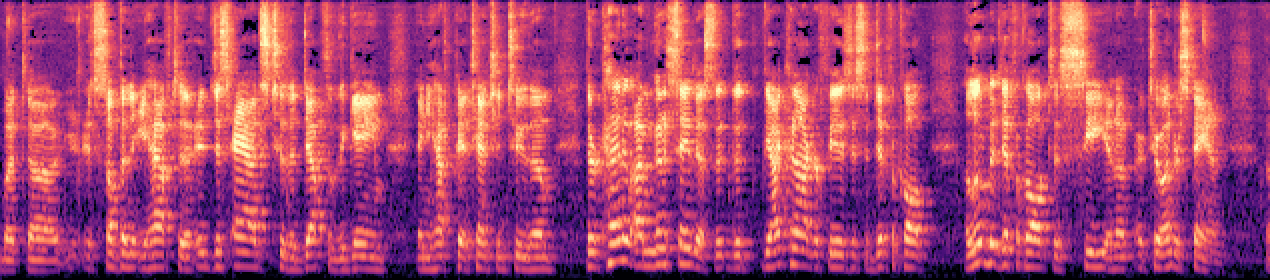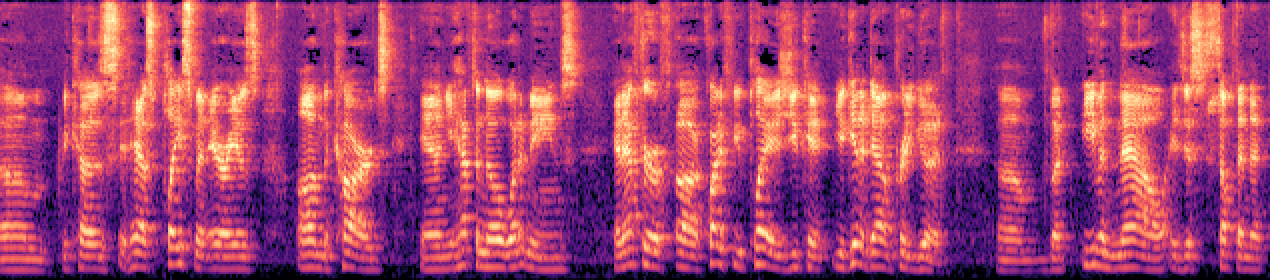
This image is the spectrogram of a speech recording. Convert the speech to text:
But uh, it's something that you have to. It just adds to the depth of the game, and you have to pay attention to them. They're kind of. I'm going to say this. The, the, the iconography is just a difficult, a little bit difficult to see and uh, to understand um, because it has placement areas on the cards, and you have to know what it means and after uh, quite a few plays, you can you get it down pretty good. Um, but even now, it's just something that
